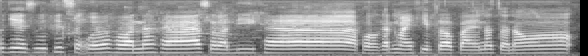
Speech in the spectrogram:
ระเยซูคริสต์ทรงอวยพรนะคะ สวัสดีค่ะพบกันใหม่คลิปต่อไปเนาจะเนาะ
